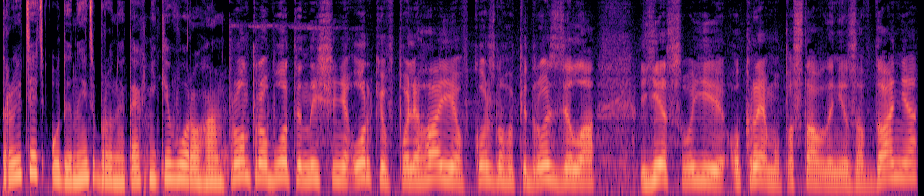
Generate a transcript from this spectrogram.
30 одиниць бронетехніки ворога. Фронт роботи нищення орків полягає в кожного підрозділа. Є свої окремо поставлені завдання,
